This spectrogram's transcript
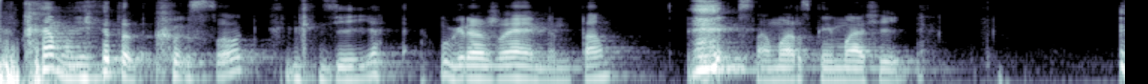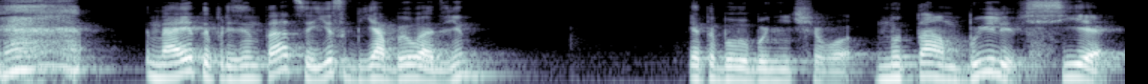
там и этот кусок, где я угрожаю ментам самарской мафией. На этой презентации, если бы я был один, это было бы ничего. Но там были все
